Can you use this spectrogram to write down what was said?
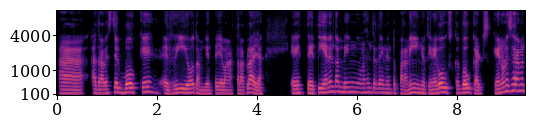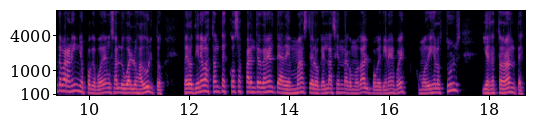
a, a través del bosque, el río, también te llevan hasta la playa este, tienen también unos entretenimientos para niños, tiene go-karts, que no necesariamente para niños porque pueden usarlo igual los adultos, pero tiene bastantes cosas para entretenerte, además de lo que es la hacienda como tal, porque tiene, pues, como dije, los tours y el restaurante.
